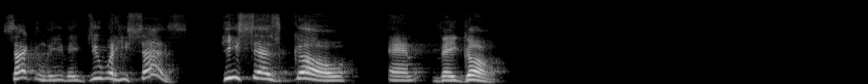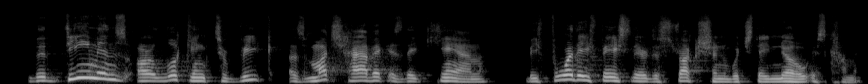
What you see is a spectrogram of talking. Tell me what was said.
Secondly, they do what he says. He says, go, and they go. The demons are looking to wreak as much havoc as they can before they face their destruction, which they know is coming.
